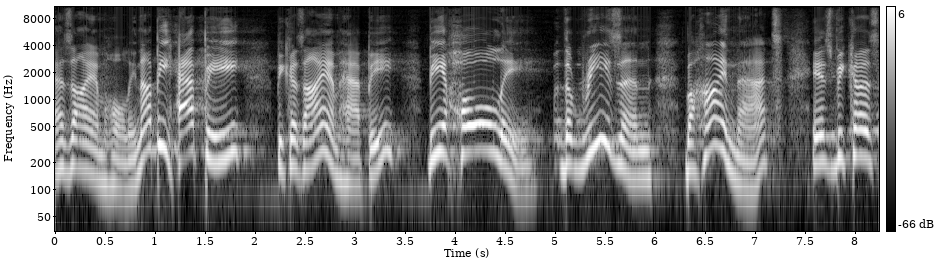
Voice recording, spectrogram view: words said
as I am holy. Not be happy because I am happy. Be holy. The reason behind that is because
